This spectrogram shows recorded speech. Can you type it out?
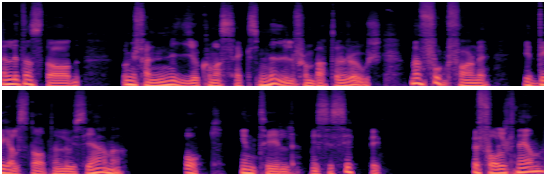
en liten stad ungefär 9,6 mil från Baton Rouge, men fortfarande i delstaten Louisiana och intill Mississippi. Befolkningen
